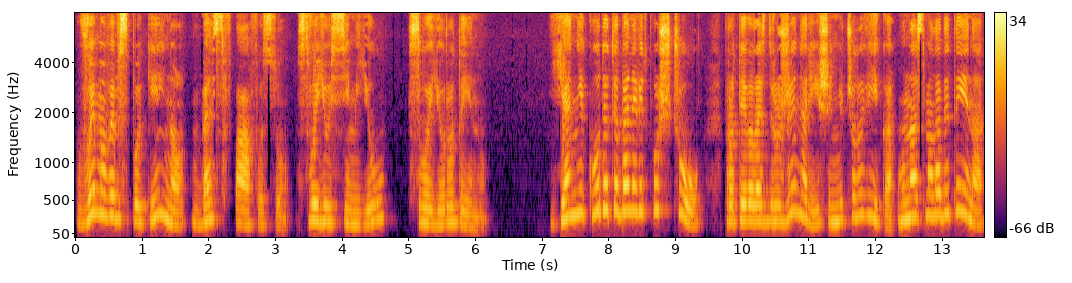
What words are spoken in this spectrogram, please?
Вимовив спокійно, без пафосу, свою сім'ю, свою родину. Я нікуди тебе не відпущу, противилась дружина рішенню чоловіка. У нас мала дитина,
